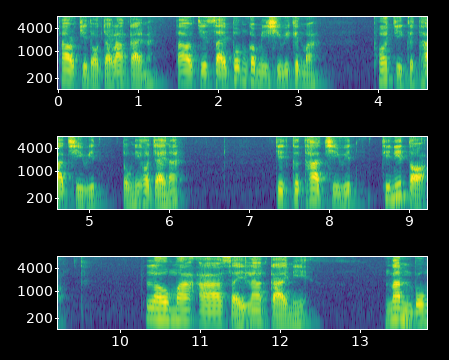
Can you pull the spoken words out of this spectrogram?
ถ้าเอาจิตออกจากร่างกายนะ ถ้าเอาจิตใส่ปุ๊บมันก็มีชีวิตขึ้นมา เพราะจิตคือธาตุชีวิต ตรงนี้เข้าใจนะ จิตคือธาตุชีวิต ทีนี้ต่อ เรามาอาศัยร่างกายนี้ นั่นบ่ง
